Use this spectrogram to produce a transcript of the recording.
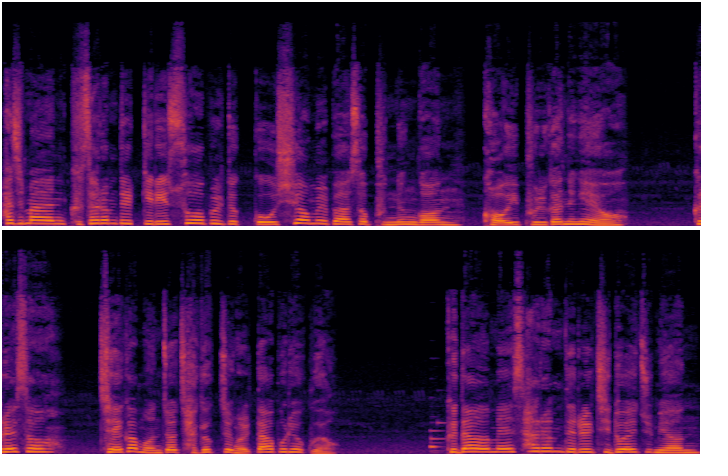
하지만 그 사람들끼리 수업을 듣고 시험을 봐서 붙는 건 거의 불가능해요. 그래서 제가 먼저 자격증을 따보려고요. 그 다음에 사람들을 지도해주면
